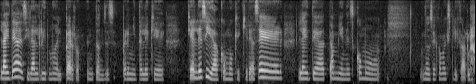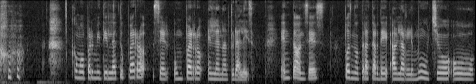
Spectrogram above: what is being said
La idea es ir al ritmo del perro, entonces permítele que, que él decida como que quiere hacer. La idea también es como, no sé cómo explicarlo, como permitirle a tu perro ser un perro en la naturaleza. Entonces, pues no tratar de hablarle mucho o,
